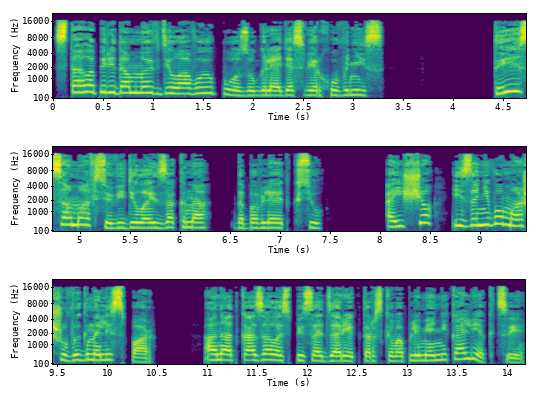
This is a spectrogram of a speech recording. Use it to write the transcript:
стала передо мной в деловую позу, глядя сверху вниз. «Ты сама все видела из окна», — добавляет Ксю. «А еще из-за него Машу выгнали с пар. Она отказалась писать за ректорского племянника лекции.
